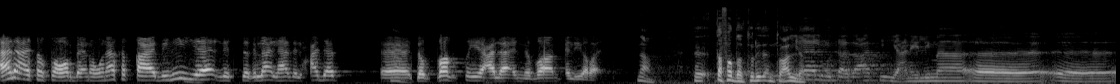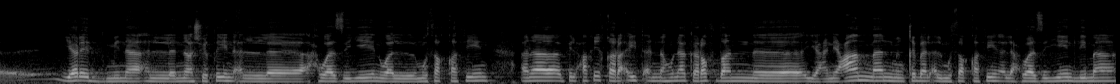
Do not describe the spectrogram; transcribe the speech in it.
أنا أتصور بأن هناك قابلية لاستغلال هذا الحدث آه، نعم. للضغط على النظام الإيراني. نعم آه، تفضل تريد أن تعلق. خلال متابعتي يعني لما يرد من الناشطين الأحوازيين والمثقفين. أنا في الحقيقة رأيت أن هناك رفضا يعني عاما من قبل المثقفين الأحوازيين لما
